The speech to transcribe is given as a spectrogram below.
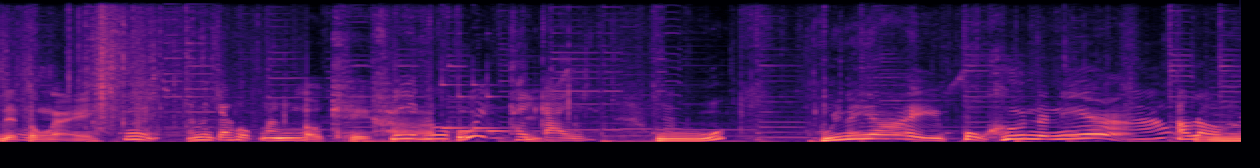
เด็ดตรงไหน นี่มันจะหกมาอย่างนี้โอเคครับนี่ลูกอุ๊ยไข่ไก่หู หูยแม่ใหญ่ปลูกขึ้นนะเนี่ยเอาเอาเหรอหู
